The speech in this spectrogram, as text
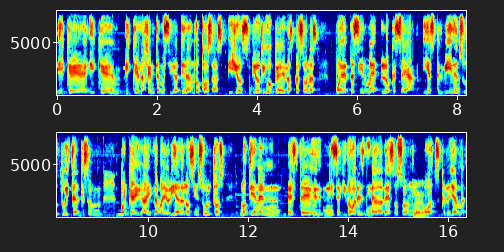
y que, y que, y que la gente me siga tirando cosas. Y yo, yo digo que las personas pueden decirme lo que sea y escribir en su Twitter, que son, porque hay, hay la mayoría de los insultos no tienen este ni seguidores ni nada de eso, son Claro. bots que le llaman.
